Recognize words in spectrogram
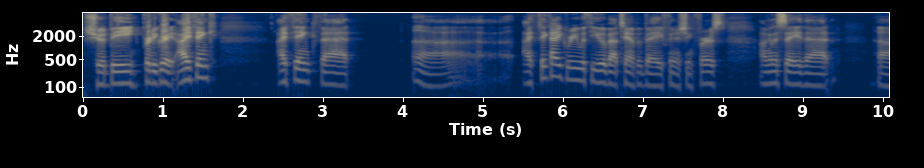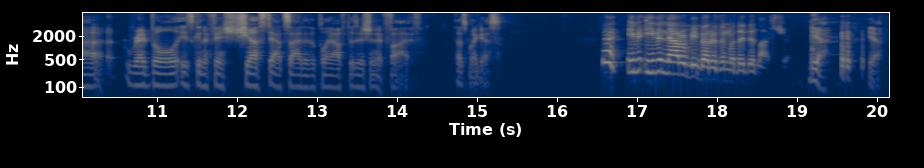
Should be pretty great. I think I think that uh, I think I agree with you about Tampa Bay finishing first. I'm going to say that uh, Red Bull is going to finish just outside of the playoff position at five. That's my guess. Eh, even even that'll be better than what they did last year. Yeah, yeah,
